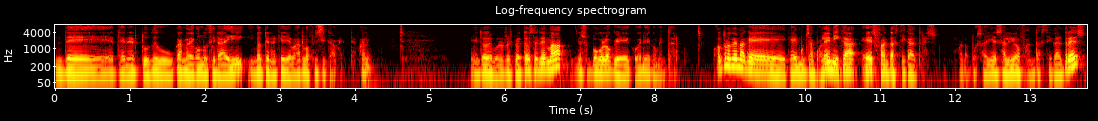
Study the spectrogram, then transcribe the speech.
de tener tu, tu carnet de conducir ahí y no tener que llevarlo físicamente, ¿vale? Entonces, bueno, respecto a este tema, es un poco lo que quería comentar. Otro tema que, que hay mucha polémica es Fantastical 3. Bueno, pues ayer salió Fantastical 3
